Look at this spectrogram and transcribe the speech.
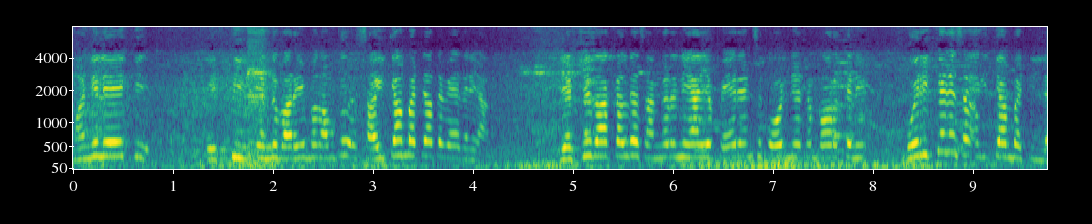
മണ്ണിലേക്ക് എത്തി എന്ന് പറയുമ്പോൾ നമുക്ക് സഹിക്കാൻ പറ്റാത്ത വേദനയാണ്. രക്ഷിതാക്കളുടെ സംഘടനയായ പേരൻസ് കോർഡിനേഷൻ ഫോറത്തിന് ഒരിക്കലും സഹിക്കാൻ പറ്റില്ല.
